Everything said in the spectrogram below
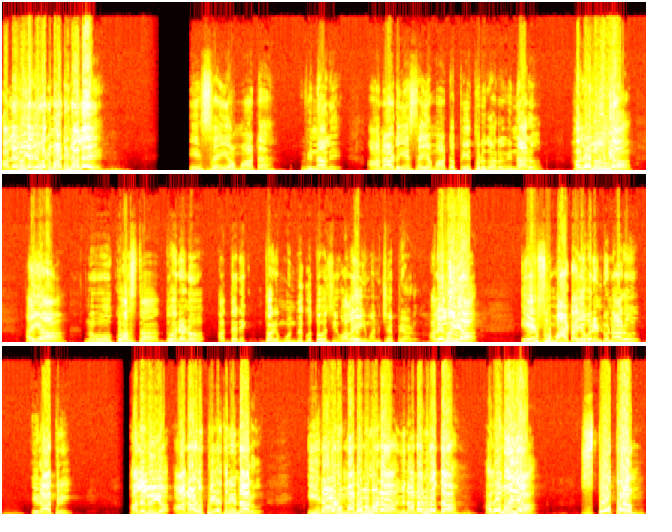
హల్లెలూయా! ఎవరి మాట వినాలే? ఏసయ్య మాట వినాలి. ఆనాడు ఏసయ్య మాట పేతురు గారు విన్నారు. హల్లెలూయా! అయ్యా నువ్వు కోస్త దోనెను అద్దరి ముందుకు తోసి వల వేయమని చెప్పాడు. లూయ ఏసు మాట ఎవరింటున్నారు ఈ రాత్రి? హల్లెలూయా! ఆనాడు పేతురు విన్నారు. ఈనాడు మనము కూడా వినానా వినొద్దా? లూయ స్తోత్రం!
